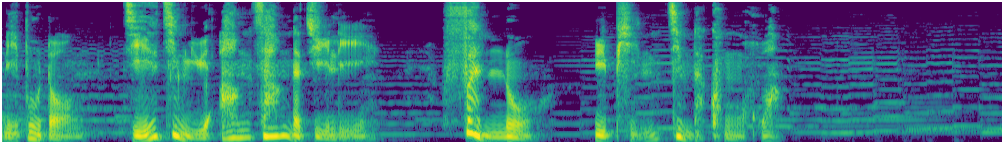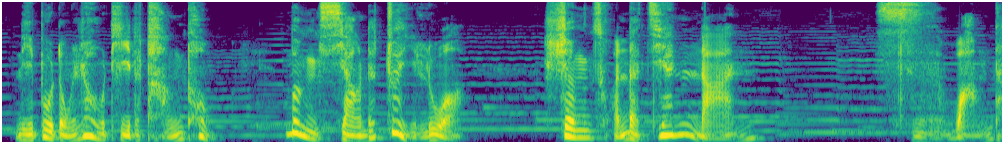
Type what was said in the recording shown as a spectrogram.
你不懂洁净与肮脏的距离，愤怒与平静的恐慌。你不懂肉体的疼痛，梦想的坠落，生存的艰难。死亡的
